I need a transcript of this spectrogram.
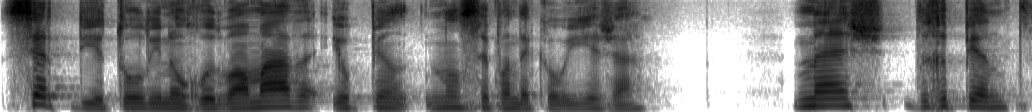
Certo dia estou ali na Rua do Almada, eu penso, não sei para onde é que eu ia já, mas de repente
